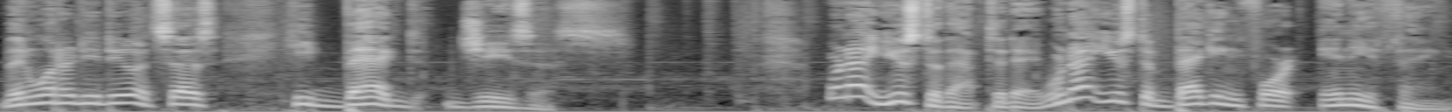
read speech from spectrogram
Then what did he do? It says he begged Jesus. We're not used to that today. We're not used to begging for anything.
